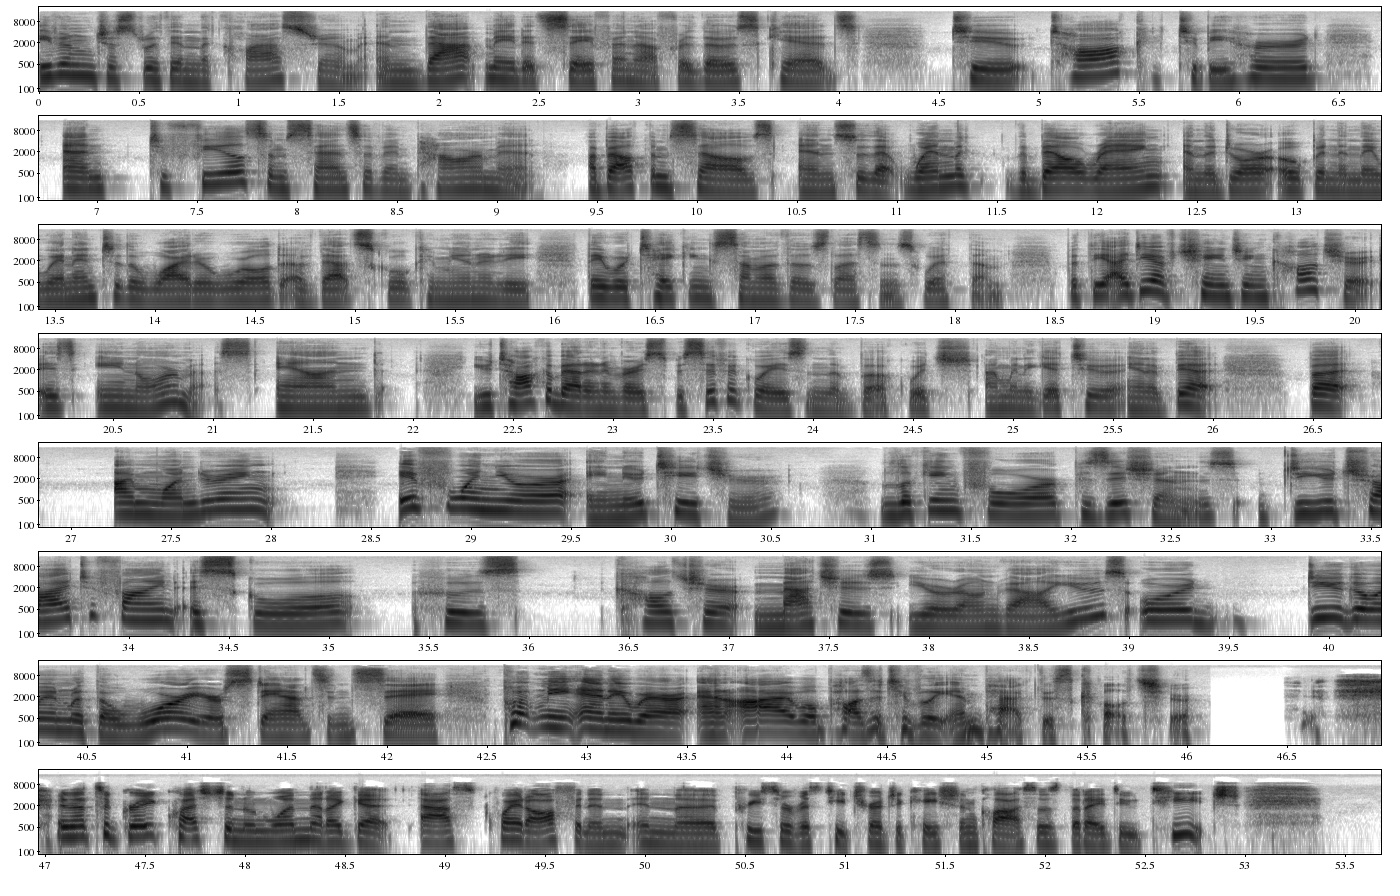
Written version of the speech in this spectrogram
even just within the classroom. And that made it safe enough for those kids to talk, to be heard, and to feel some sense of empowerment about themselves. And so that when the, the bell rang and the door opened and they went into the wider world of that school community, they were taking some of those lessons with them. But the idea of changing culture is enormous. And you talk about it in very specific ways in the book, which I'm going to get to in a bit. But I'm wondering if, when you're a new teacher looking for positions, do you try to find a school whose culture matches your own values? Or do you go in with a warrior stance and say, put me anywhere and I will positively impact this culture? And that's a great question, and one that I get asked quite often in, in the pre service teacher education classes that I do teach.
